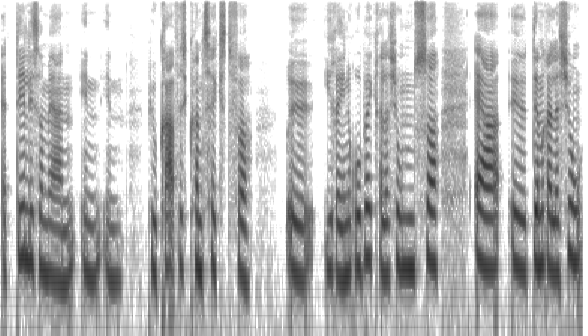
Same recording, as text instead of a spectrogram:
at det ligesom er en, en, en biografisk kontekst for øh, Irene Rubæk-relationen, så er øh, den relation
